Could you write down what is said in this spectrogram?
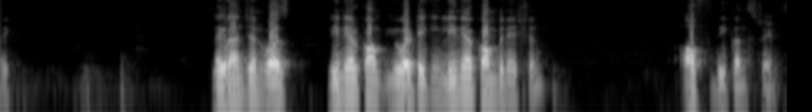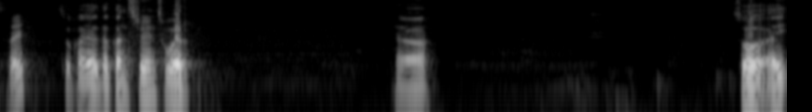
like Lagrangian was linear you are taking linear combination of the constraints right. So, the constraints were uh, so, I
